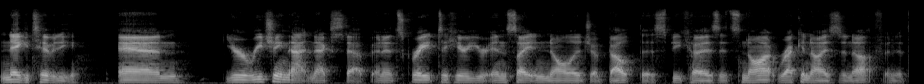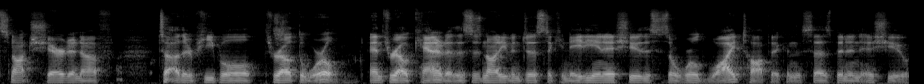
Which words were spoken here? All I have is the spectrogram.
negativity. And you're reaching that next step and it's great to hear your insight and knowledge about this because it's not recognized enough and it's not shared enough to other people throughout the world and throughout Canada. This is not even just a Canadian issue, this is a worldwide topic and this has been an issue.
